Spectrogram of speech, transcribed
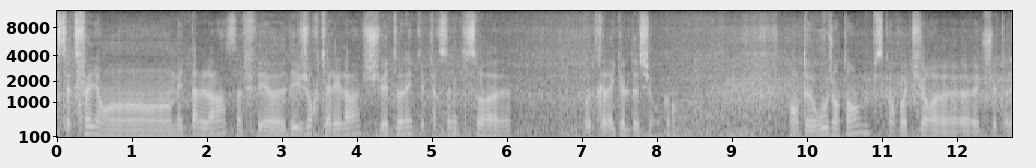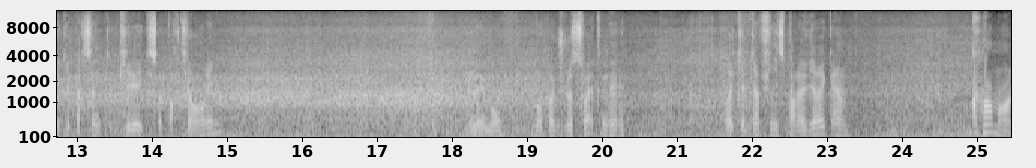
Cette feuille en métal là, ça fait euh, des jours qu'elle est là. Je suis étonné qu'il n'y ait personne qui soit euh, la gueule dessus encore. En deux roues j'entends, puisqu'en voiture, je suis étonné qu'il n'y ait personne qui ait pilé et qui soit parti en rime. Mais bon, non pas que je le souhaite, mais... Faudrait que quelqu'un finisse par la virer quand même. Come on,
